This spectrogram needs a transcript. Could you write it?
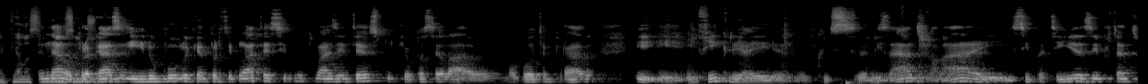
aquela não, por acaso, e no público em particular tem sido muito mais intenso porque eu passei lá uma boa temporada e, e enfim, criei amizades lá e simpatias e portanto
